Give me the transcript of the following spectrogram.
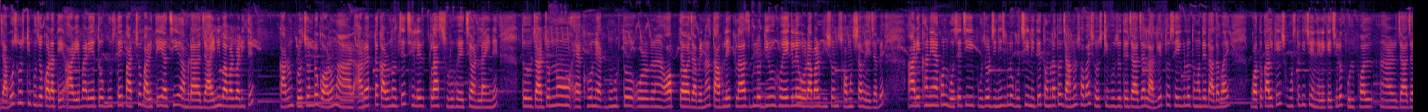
যাব ষষ্ঠী পুজো করাতে। আর এবারে তো বুঝতেই পারছ, বাড়িতেই আছি, আমরা যাইনি বাবার বাড়িতে। কারণ প্রচণ্ড গরম আর আরও একটা কারণ হচ্ছে ছেলের ক্লাস শুরু হয়েছে অনলাইনে তো যার জন্য এখন এক মুহূর্ত ওর অফ দেওয়া যাবে না। তাহলে ক্লাসগুলো ডিউ হয়ে গেলে ওর আবার ভীষণ সমস্যা হয়ে যাবে। আর এখানে এখন বসেছি পুজোর জিনিসগুলো গুছিয়ে নিতে। তোমরা তো জানো সবাই ষষ্ঠী পুজোতে যা যা লাগে। তো সেইগুলো তোমাদের দাদাভাই গতকালকেই সমস্ত কিছু এনে রেখেছিল, ফুল, ফল আর যা যা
